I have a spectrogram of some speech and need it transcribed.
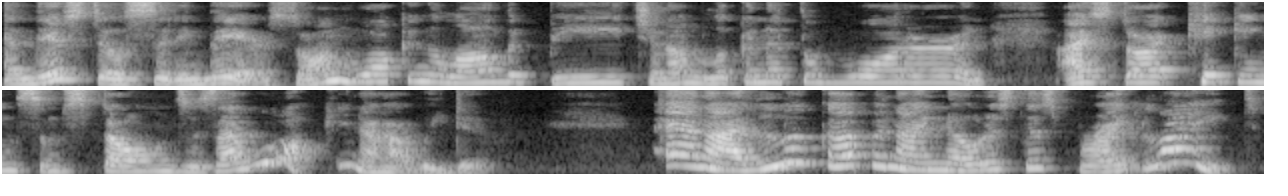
and they're still sitting there. So I'm walking along the beach and I'm looking at the water and I start kicking some stones as I walk. You know how we do. And I look up and I notice this bright light.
